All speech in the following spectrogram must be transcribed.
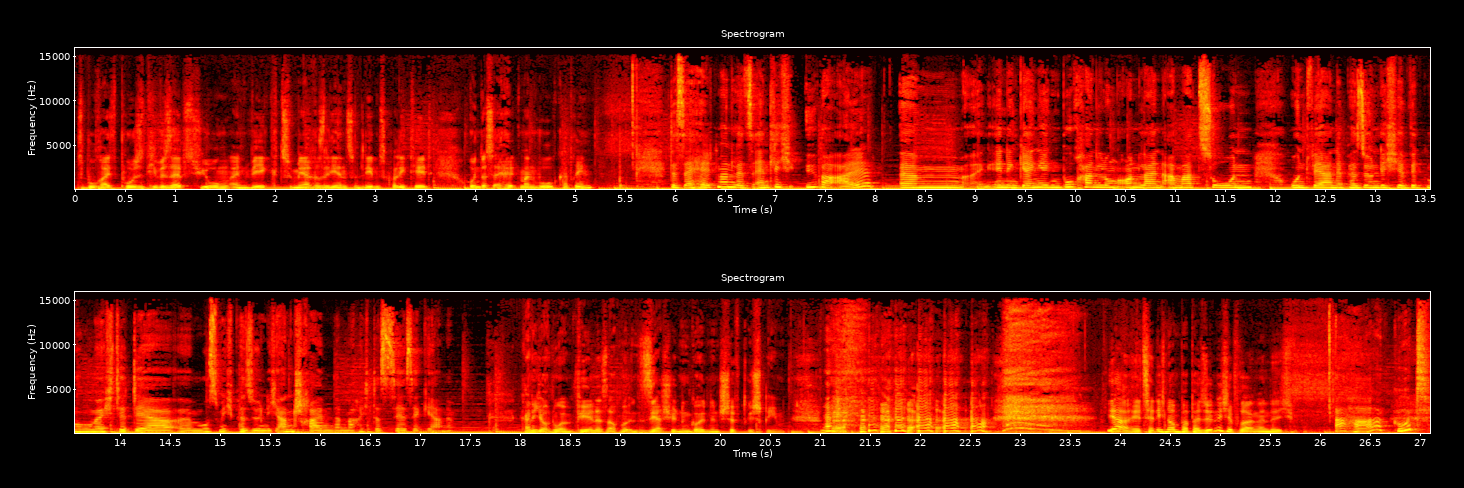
das Buch heißt Positive Selbstführung, ein Weg zu mehr Resilienz und Lebensqualität. Und das erhält man wo, Katrin? Das erhält man letztendlich überall ähm, in den gängigen Buch Buchhandlung online, Amazon. Und wer eine persönliche Widmung möchte, der äh, muss mich persönlich anschreiben. Dann mache ich das sehr, sehr gerne. Kann ich auch nur empfehlen. Das ist auch mit einem sehr schönen goldenen Stift geschrieben. ja, jetzt hätte ich noch ein paar persönliche Fragen an dich. Aha, gut,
